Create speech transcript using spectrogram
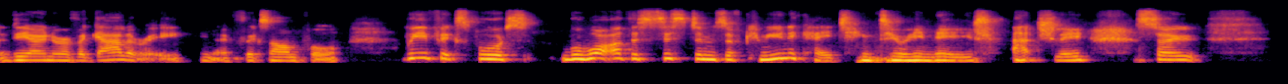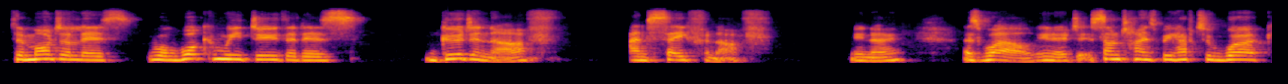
the owner of a gallery, you know, for example. We've explored well, what other systems of communicating do we need actually? So the model is well, what can we do that is good enough and safe enough? You know as well. You know sometimes we have to work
